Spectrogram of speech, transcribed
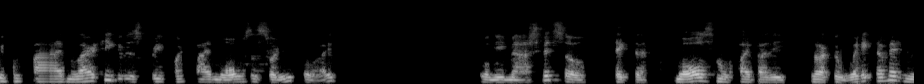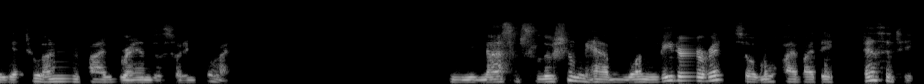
3.5 molarity gives us 3.5 moles of sodium chloride. We'll need mass of it, so take the moles multiplied by the molecular weight of it, and we get 205 grams of sodium chloride. We need massive solution. We have one liter of it, so multiply by the density.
